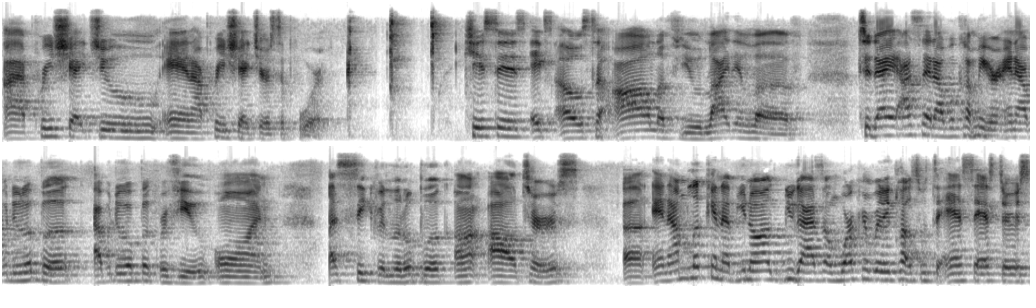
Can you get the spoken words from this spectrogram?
I appreciate you and I appreciate your support. Kisses, XOs to all of you. Light and love. Today I said I would come here and I would do a book. I would do a book review on a secret little book on altars uh, and I'm looking up, you know, you guys, I'm working really close with the ancestors.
